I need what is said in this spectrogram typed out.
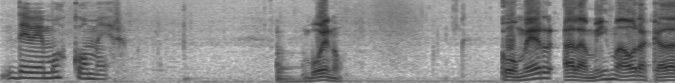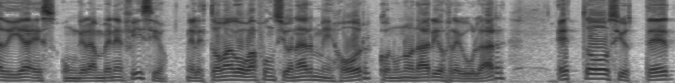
debemos comer? Bueno, Comer a la misma hora cada día es un gran beneficio. El estómago va a funcionar mejor con un horario regular. Esto si usted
